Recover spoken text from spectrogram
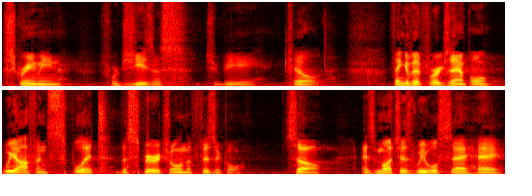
screaming for Jesus to be killed. Think of it, for example, we often split the spiritual and the physical. So, as much as we will say, hey,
